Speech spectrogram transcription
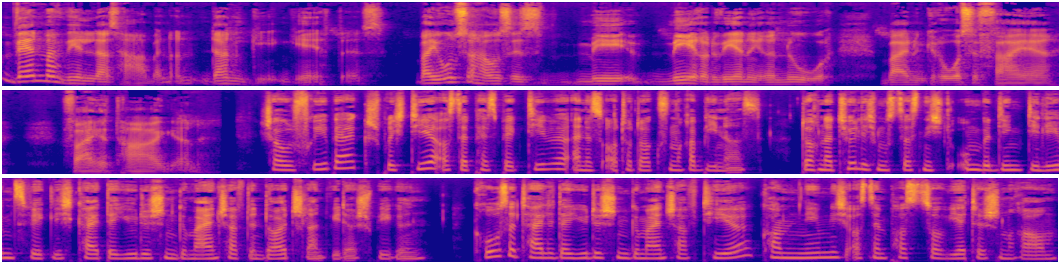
Wenn man will das haben, dann, dann geht es. Bei uns zu Hause ist mehr, mehr oder weniger nur bei den großen Feier, Feiertagen. Shaul Frieberg spricht hier aus der Perspektive eines orthodoxen Rabbiners. Doch natürlich muss das nicht unbedingt die Lebenswirklichkeit der jüdischen Gemeinschaft in Deutschland widerspiegeln. Große Teile der jüdischen Gemeinschaft hier kommen nämlich aus dem postsowjetischen Raum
